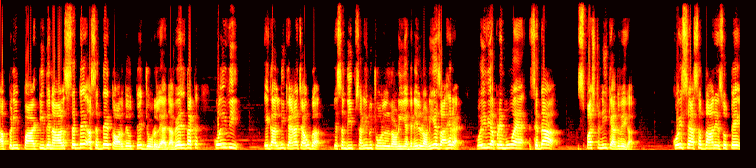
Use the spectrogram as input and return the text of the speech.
ਆਪਣੀ ਪਾਰਟੀ ਦੇ ਨਾਲ ਸਿੱਧੇ ਅਸਿੱਧੇ ਤੌਰ ਦੇ ਉੱਤੇ ਜੋੜ ਲਿਆ ਜਾਵੇ। ਅਜੇ ਤੱਕ ਕੋਈ ਵੀ ਇਹ ਗੱਲ ਨਹੀਂ ਕਹਿਣਾ ਚਾਹੂਗਾ ਕਿ ਸੰਦੀਪ ਸੰਨੀ ਨੂੰ ਚੋਣ ਲੜਾਉਣੀ ਹੈ ਕਿ ਨਹੀਂ ਲੜਾਉਣੀ, ਇਹ ਜ਼ਾਹਿਰ ਹੈ। ਕੋਈ ਵੀ ਆਪਣੇ ਮੂੰਹ ਹੈ ਸਿੱਧਾ ਸਪਸ਼ਟ ਨਹੀਂ ਕਹਿ ਦੇਵੇਗਾ। ਕੋਈ ਸਿਆਸਤਦਾਨ ਇਸ ਉੱਤੇ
